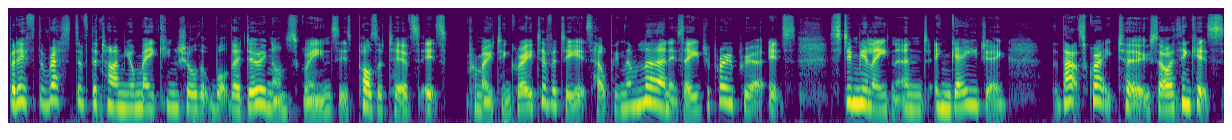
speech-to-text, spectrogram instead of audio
But if the rest of the time you're making sure that what they're doing on screens is positives, it's promoting creativity, it's helping them learn, it's age appropriate, it's stimulating and engaging, that's great too. So I think it's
